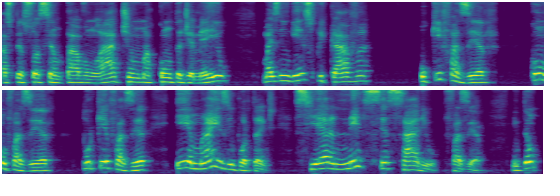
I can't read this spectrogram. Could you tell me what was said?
as pessoas sentavam lá, tinham uma conta de e-mail, mas ninguém explicava o que fazer, como fazer, por que fazer e, mais importante, se era necessário fazer. Então,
